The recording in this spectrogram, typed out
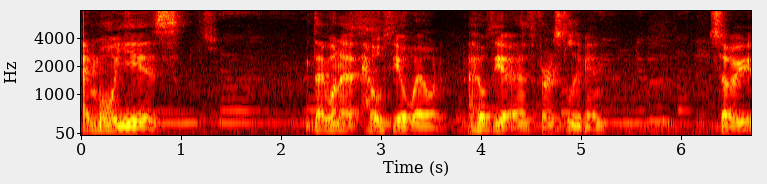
and more years. They want a healthier world, a healthier earth for us to live in. So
